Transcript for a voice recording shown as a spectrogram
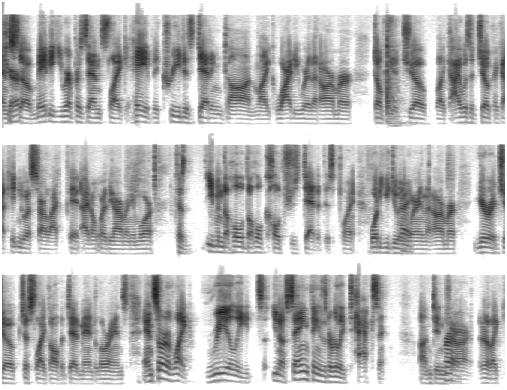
And Sure. so maybe he represents like, hey, the creed is dead and gone. Like, why do you wear that armor? Don't be a joke. Like, I was a joke. I got hit into a sarlacc pit. I don't wear the armor anymore because even the whole the whole culture's dead at this point. What are you doing Right. wearing that armor? You're a joke, just like all the dead Mandalorians. And sort of like really, you know, saying things that are really taxing on Din Right. That are like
